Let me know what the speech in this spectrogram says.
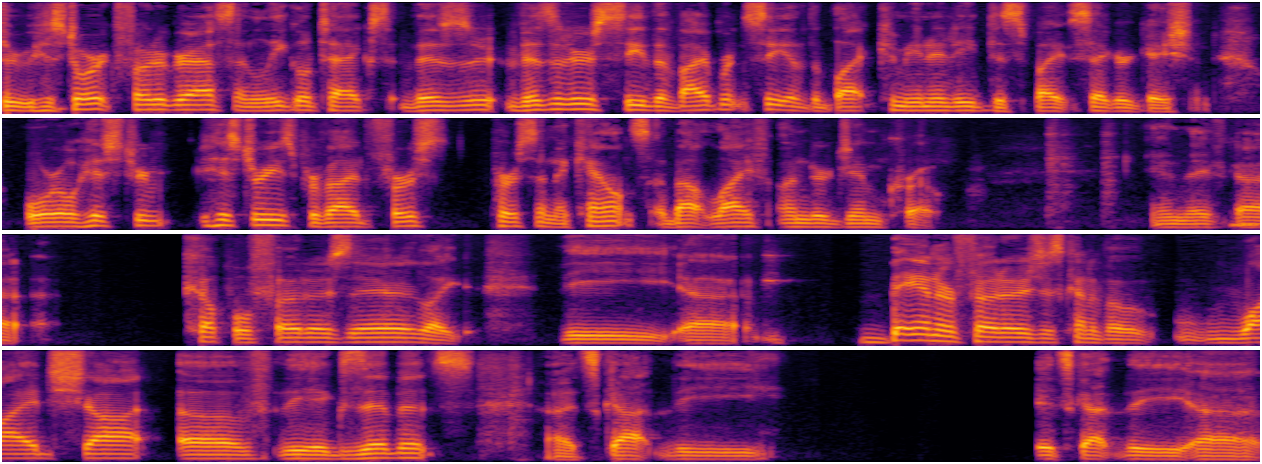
Through historic photographs and legal texts, visitor, visitors see the vibrancy of the black community despite segregation. Oral history, histories provide first person accounts about life under Jim Crow and they've got a couple photos there. Like the uh, banner photo is just kind of a wide shot of the exhibits. Uh, it's got the it's got the uh,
